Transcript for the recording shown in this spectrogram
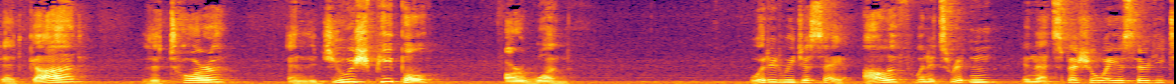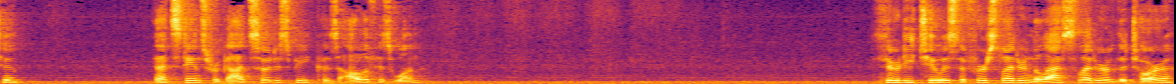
that God, the Torah, and the Jewish people are one. What did we just say? Aleph, when it's written in that special way, is 32? That stands for God, so to speak, because Aleph is one. 32 is the first letter and the last letter of the Torah.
